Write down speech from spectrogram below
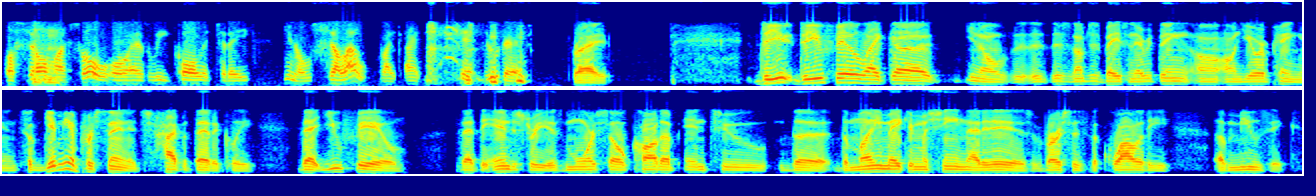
or sell mm-hmm. my soul, or as we call it today, you know, sell out. Like I can't do that. right. Do you do you feel like uh, you know? This is, I'm just basing everything on, on your opinion. So give me a percentage, hypothetically, that you feel that the industry is more so caught up into the the money making machine that it is versus the quality of music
